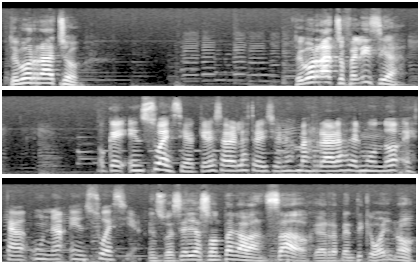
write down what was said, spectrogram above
Estoy borracho. Estoy borracho, Felicia. Ok, en Suecia, ¿quieres saber las tradiciones más raras del mundo? Está una en Suecia. En Suecia ya son tan avanzados que de repente que, bueno, no,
